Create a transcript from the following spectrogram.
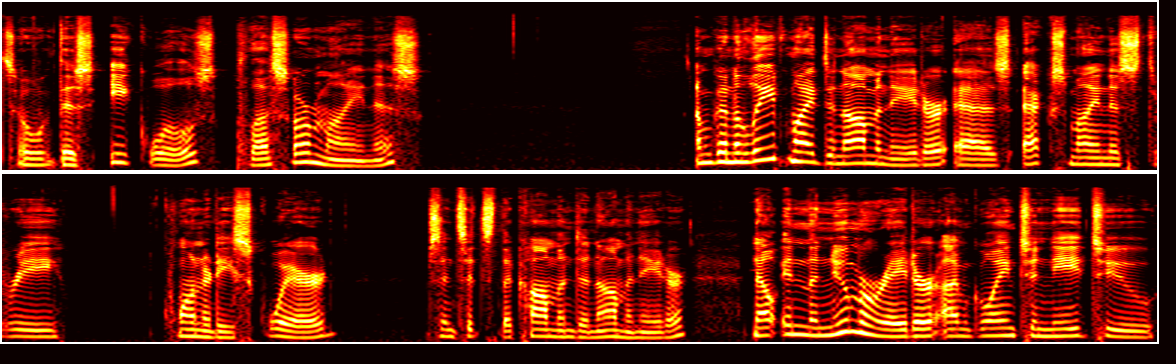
So this equals plus or minus. I'm going to leave my denominator as x minus 3 quantity squared since it's the common denominator. Now in the numerator I'm going to need to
